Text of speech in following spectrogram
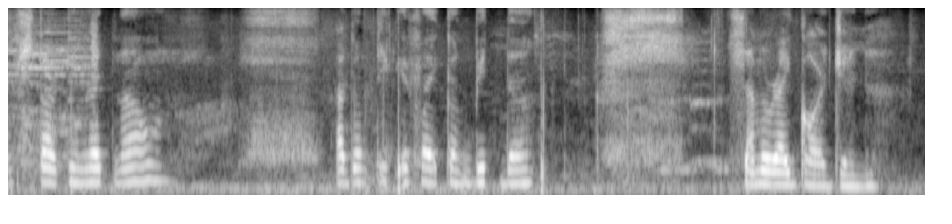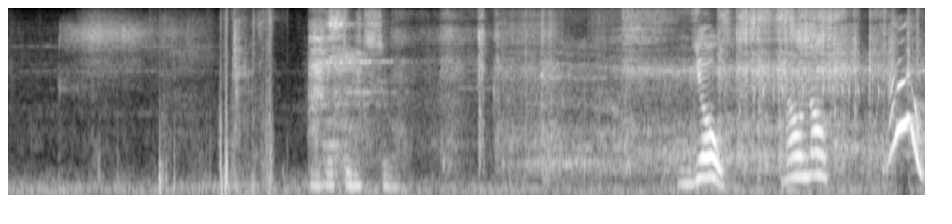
I'm starting right now. I don't think if I can beat the Samurai Guardian. I don't think so. Yo! No, no! No!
